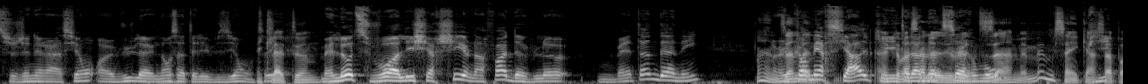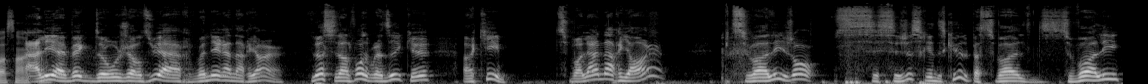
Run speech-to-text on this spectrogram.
génération a vu l'annonce à la télévision. tu avec sais. la toune. Mais là, tu vas aller chercher une affaire de v'là une vingtaine d'années, Ah, un commercial qui Un était commercial dans notre cerveau. 10 ans, mais même 5 ans, ça passe encore. aller avec d'aujourd'hui à revenir en arrière. Là, c'est dans le fond, on devrait dire que, OK, tu vas aller en arrière, puis tu vas aller, genre, c'est c'est juste ridicule, parce que tu vas, tu vas aller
